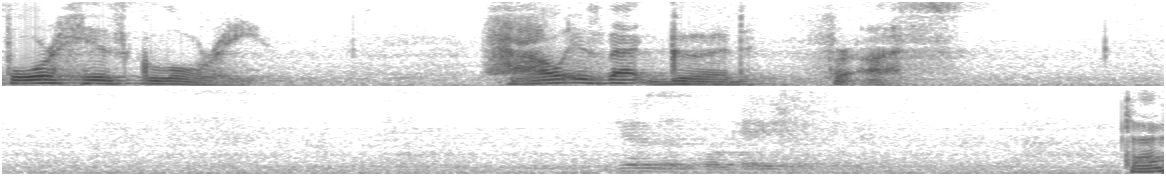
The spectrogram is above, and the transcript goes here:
for his glory, how is that good for us? gives us vocation. Okay?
